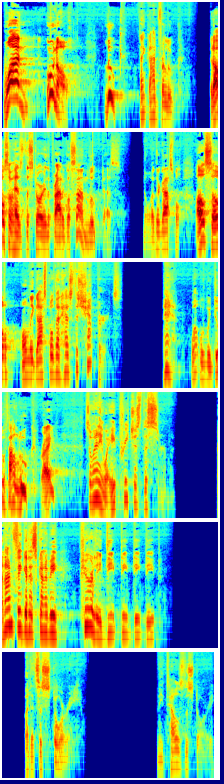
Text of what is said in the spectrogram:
One, uno, Luke. Thank God for Luke. It also has the story of the prodigal son, Luke does. No other gospel. Also, only gospel that has the shepherds. Man, what would we do without Luke, right? So, anyway, he preaches this sermon. And I'm thinking it's going to be purely deep, deep, deep, deep. But it's a story. And he tells the story.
